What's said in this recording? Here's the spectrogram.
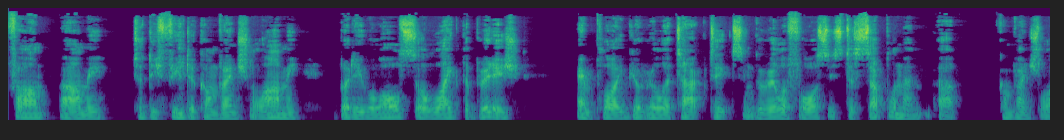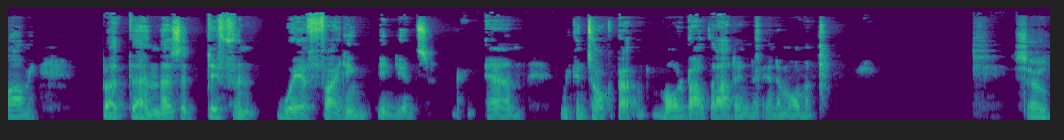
farm army to defeat a conventional army, but he will also, like the British, employ guerrilla tactics and guerrilla forces to supplement that conventional army. But then there's a different way of fighting Indians, and we can talk about more about that in in a moment. So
